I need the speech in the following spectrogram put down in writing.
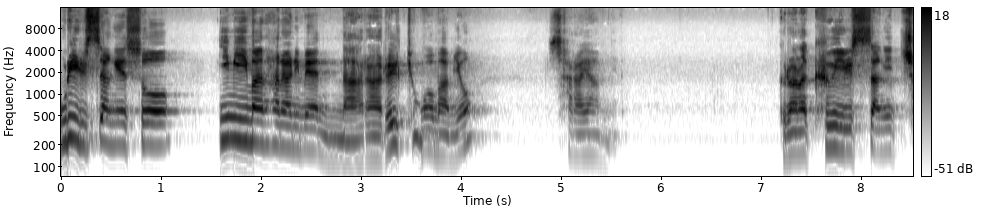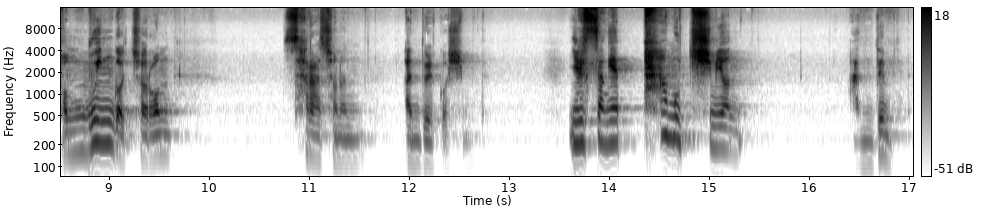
우리 일상에서 이미 임한 하나님의 나라를 경험하며 살아야 합니다. 그러나 그 일상이 전부인 것처럼 살아서는 안 될 것입니다. 일상에 파묻히면 안 됩니다.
